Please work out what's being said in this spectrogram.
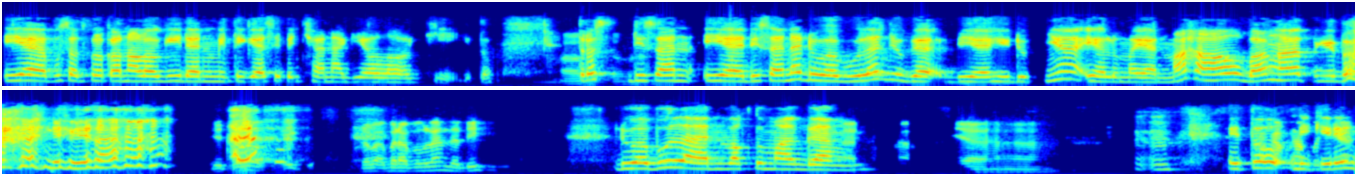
iya pusat vulkanologi dan mitigasi bencana geologi gitu. Oh, terus betul. di sana iya di sana dua bulan juga biaya hidupnya ya lumayan mahal banget gitu kan dibilang itu berapa berapa bulan tadi? Dua bulan waktu magang Ya. Itu mikirin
